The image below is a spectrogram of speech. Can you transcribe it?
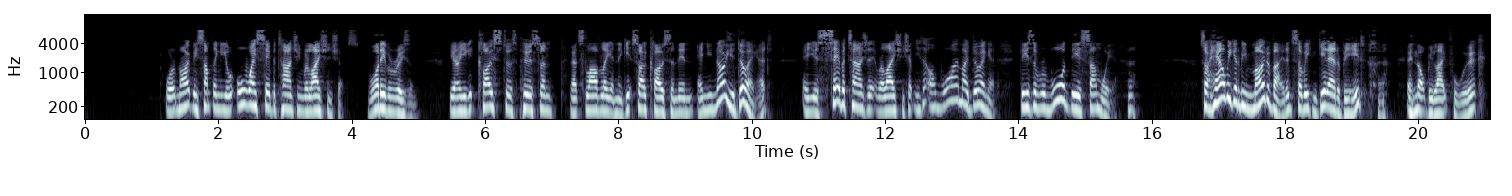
Or it might be something you're always sabotaging relationships, whatever reason. You know, you get close to a person, that's lovely, and you get so close and then, and you know you're doing it, and you sabotage that relationship, you think, oh, why am I doing it? There's a reward there somewhere. so how are we going to be motivated so we can get out of bed and not be late for work.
